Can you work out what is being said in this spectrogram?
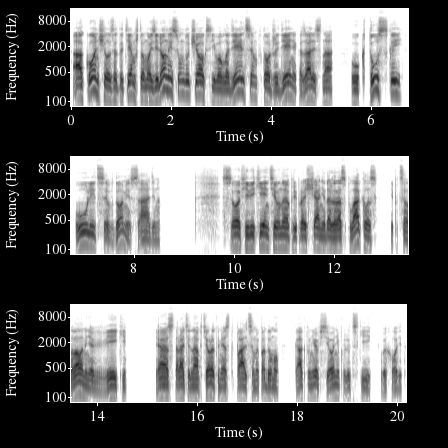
а окончилось это тем, что мой зеленый сундучок с его владельцем в тот же день оказались на Уктузской улице в доме Садина. Софья Викентьевна при прощании даже расплакалась и поцеловала меня в веки. Я старательно обтер это место пальцем и подумал, как-то у нее все не по-людски выходит.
